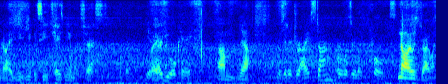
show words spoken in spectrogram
You know, you, you could see he tased me in my chest. Yeah. Right. Are you okay? Um. Yeah. Was it a drive stun or was there like probes? No, it was a dry one.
